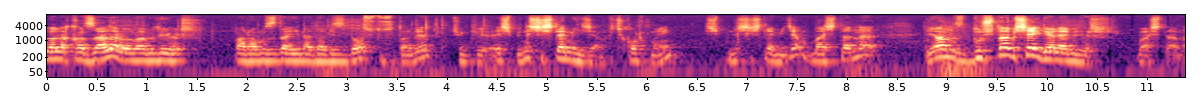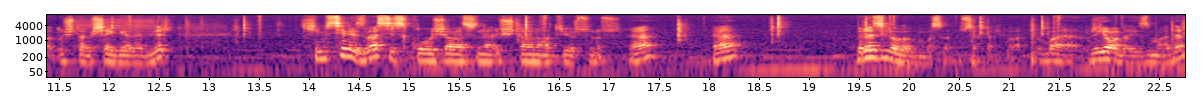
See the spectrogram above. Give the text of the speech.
böyle kazalar olabiliyor. Aramızda yine de biz dostuz tabi. Çünkü hiçbirini şişlemeyeceğim. Hiç korkmayın. Hiçbirini şişlemeyeceğim. Başlarına yalnız duşta bir şey gelebilir. Başlarına duşta bir şey gelebilir. Kimsiniz la siz koğuş ağasına 3 tane atıyorsunuz? He? He? Brezilya olalım basalım bu sefer. Baya Rio'dayız madem.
